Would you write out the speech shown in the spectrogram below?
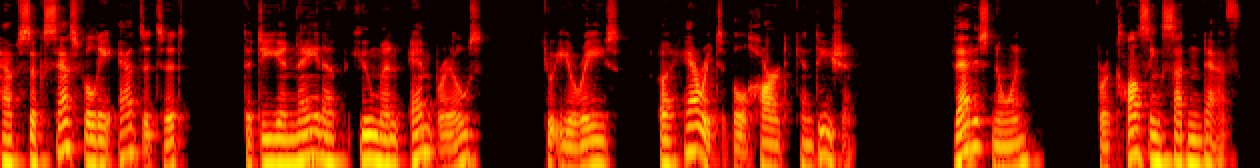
have successfully edited the DNA of human embryos to erase a heritable heart condition that is known for causing sudden death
